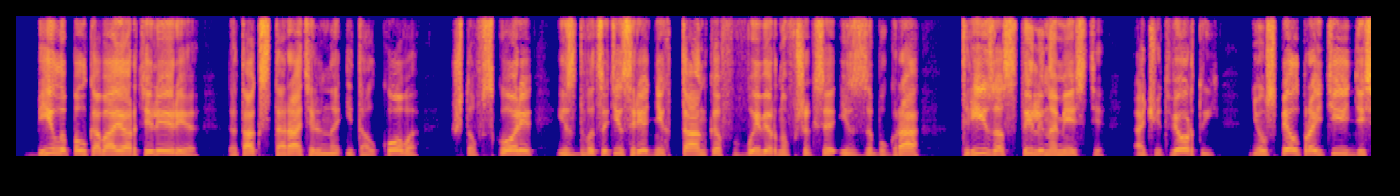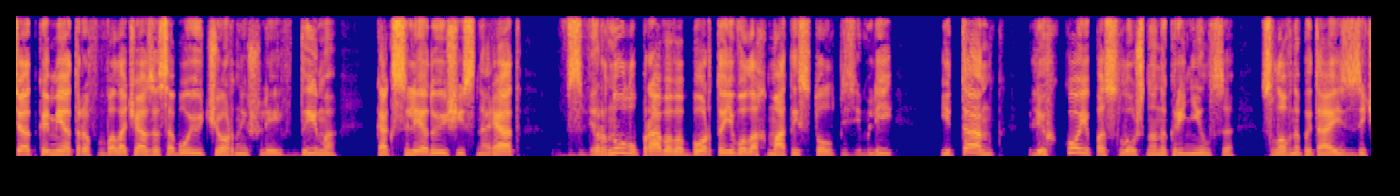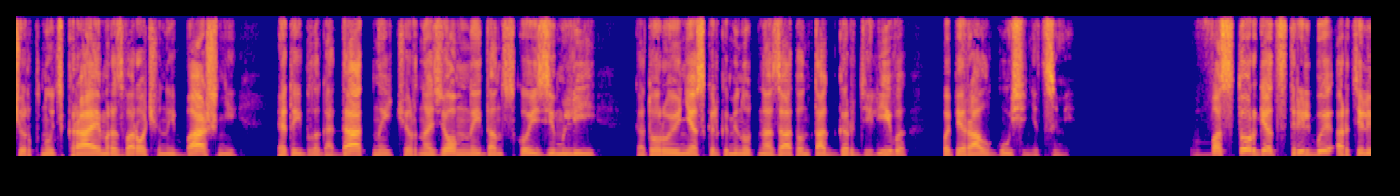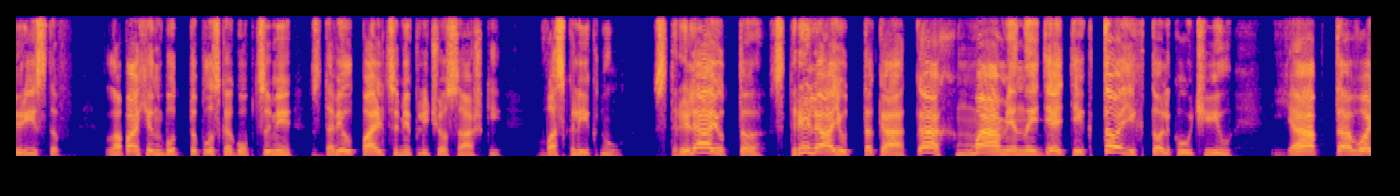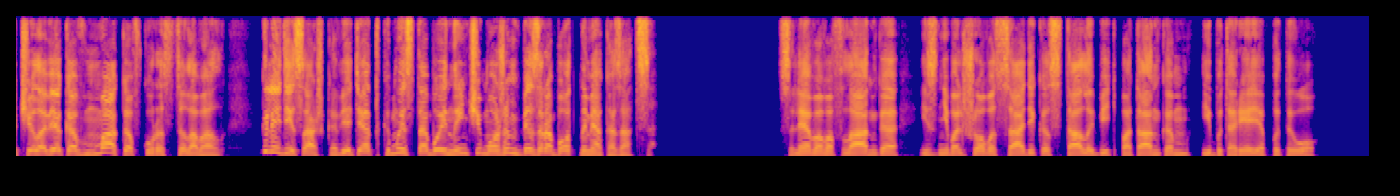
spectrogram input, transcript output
Била полковая артиллерия, да так старательно и толково, что вскоре из двадцати средних танков, вывернувшихся из-за бугра, три застыли на месте, а четвертый не успел пройти десятка метров, волоча за собою черный шлейф дыма, как следующий снаряд взвернул у правого борта его лохматый столб земли, и танк легко и послушно накренился, словно пытаясь зачерпнуть краем развороченной башни этой благодатной черноземной донской земли — которую несколько минут назад он так горделиво попирал гусеницами. В восторге от стрельбы артиллеристов Лопахин будто плоскогубцами сдавил пальцами плечо Сашки, воскликнул. «Стреляют-то! Стреляют-то как! Ах, мамины дети! Кто их только учил! Я б того человека в маковку расцеловал! Гляди, Сашка, ведь это мы с тобой нынче можем безработными оказаться!» С левого фланга из небольшого садика стала бить по танкам и батарея ПТО.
